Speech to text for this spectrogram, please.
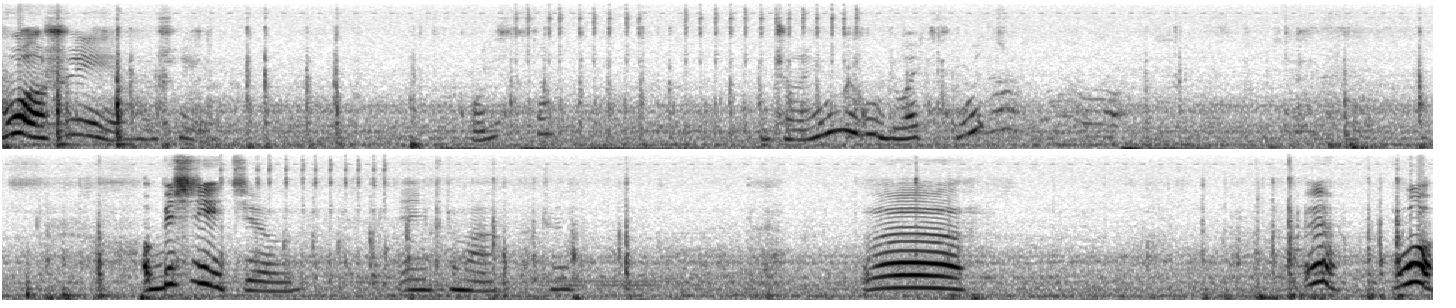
О, нашли, нашли. Курица. Ну я не могу убивать куриц? Объясните. Я не понимаю. Э, э, о!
